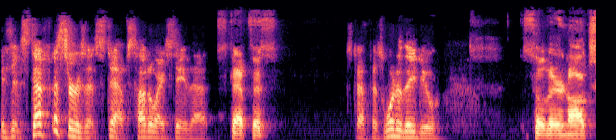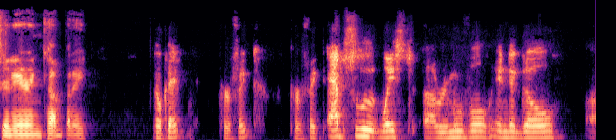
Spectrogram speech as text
is it Steffes or is it Steps? How do I say that? Steffes. Steffes. What do they do? So they're an auctioneering company. Okay, perfect, perfect. Absolute waste uh, removal, Indigo, uh,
